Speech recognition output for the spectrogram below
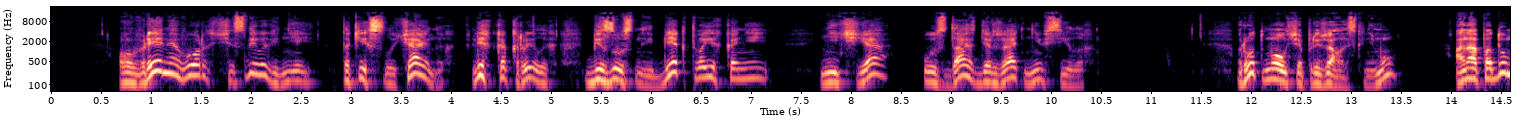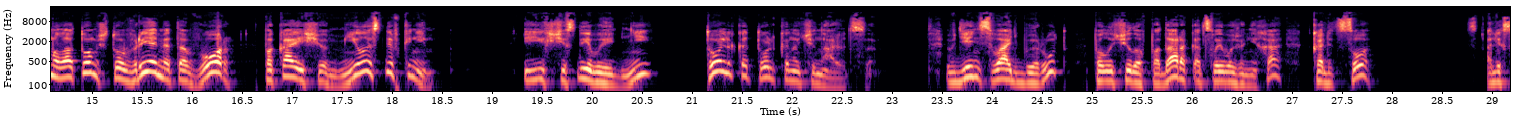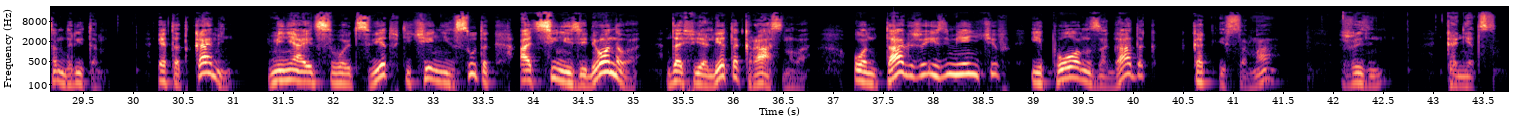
«О время, вор, счастливых дней, таких случайных, легкокрылых, безустный бег твоих коней, ничья узда сдержать не в силах. Рут молча прижалась к нему. Она подумала о том, что время-то вор пока еще милостлив к ним, и их счастливые дни только-только начинаются. В день свадьбы Рут получила в подарок от своего жениха кольцо с Александритом. Этот камень меняет свой цвет в течение суток от сине-зеленого до фиолета-красного – он также изменчив и полон загадок, как и сама жизнь. Конец.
